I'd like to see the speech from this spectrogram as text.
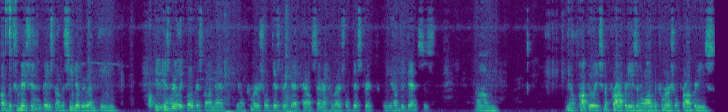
of the commission based on the CWMP is really focused on that, you know, commercial district, that town center commercial district, where you have the densest, um, you know, population of properties and a lot of the commercial properties,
